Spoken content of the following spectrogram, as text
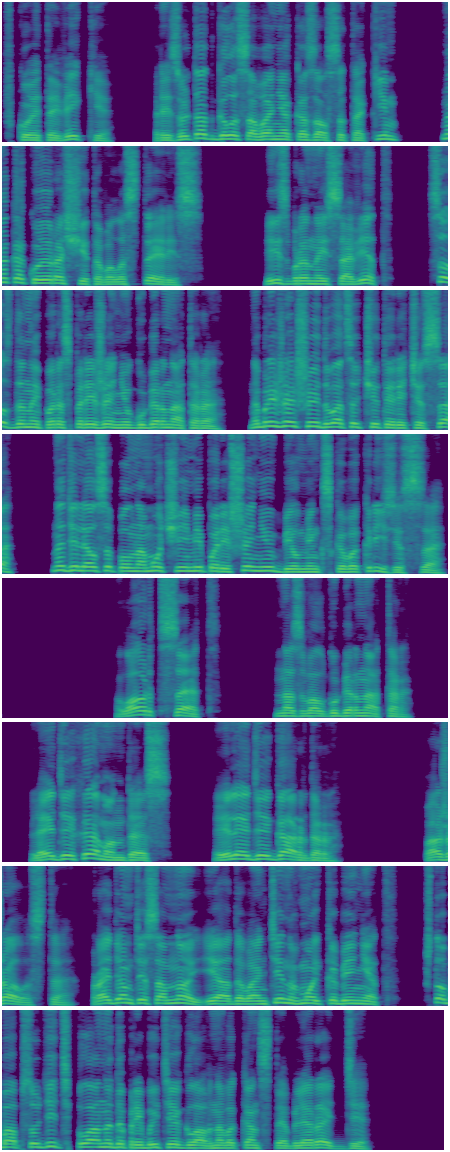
В кои-то веки результат голосования оказался таким, на какой рассчитывала Стерис. Избранный совет, созданный по распоряжению губернатора, на ближайшие 24 часа наделялся полномочиями по решению билмингского кризиса. «Лорд Сет», — назвал губернатор, — «Леди Хэммондес, и леди Гардер. Пожалуйста, пройдемте со мной и Адавантин в мой кабинет, чтобы обсудить планы до прибытия главного констебля Редди.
